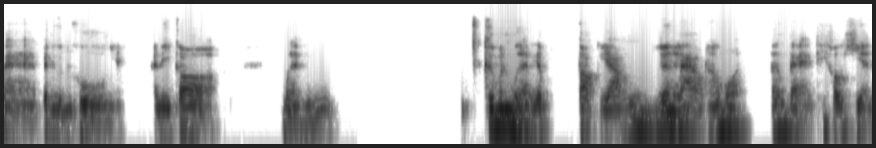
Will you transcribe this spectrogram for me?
มาเป็นคุณครูเนี่ยอันนี้ก็เหมือน คือมันเหมือนกับตอกย้ำเรื่องราวทั้งหมดตั้งแต่ที่เขาเขียน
